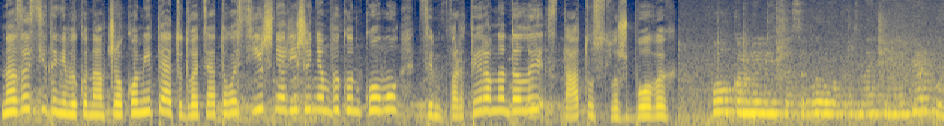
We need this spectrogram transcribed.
На засіданні виконавчого комітету 20 січня рішенням виконкому цим квартирам надали статус службових. Полком міліції особливого призначення Беркут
